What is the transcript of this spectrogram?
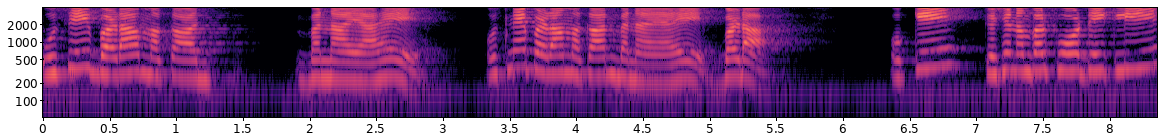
उसे बड़ा मकान बनाया है। उसने बड़ा मकान बनाया है। बड़ा। ओके? क्वेश्चन नंबर फोर देख लिए।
